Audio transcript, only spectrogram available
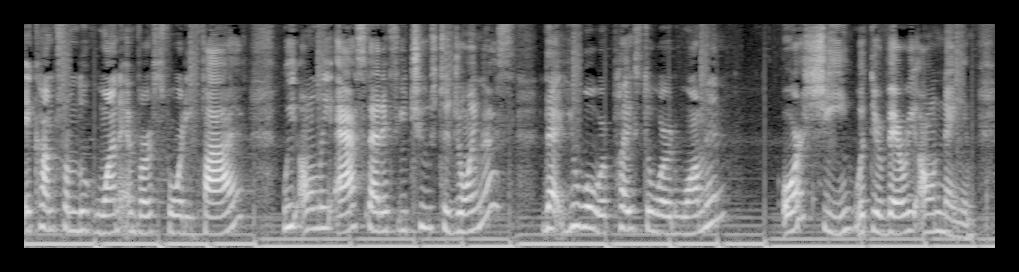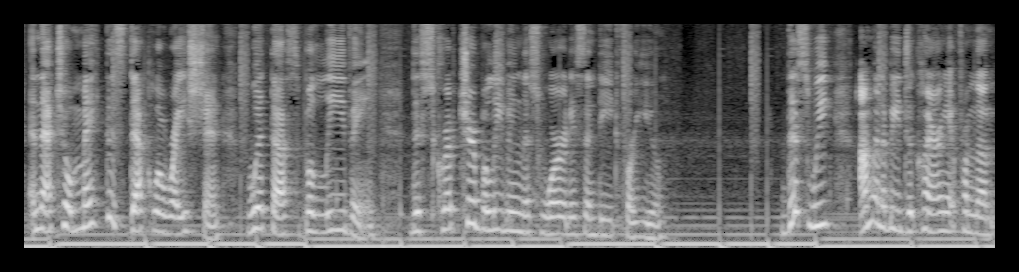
It comes from Luke 1 and verse 45. We only ask that if you choose to join us, that you will replace the word woman or she with your very own name, and that you'll make this declaration with us, believing the scripture, believing this word is indeed for you. This week, I'm going to be declaring it from the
